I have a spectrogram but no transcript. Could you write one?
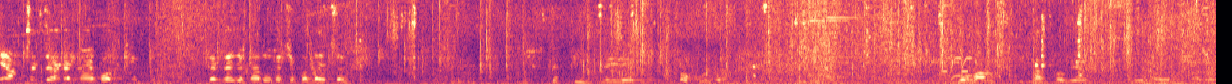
Ja mam tak jakaś małe potki. Jak zejdziesz na dół, to cię podleczę. Te jedne. O kurwa. No mam na sobie. Kurwa, jest spadał.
